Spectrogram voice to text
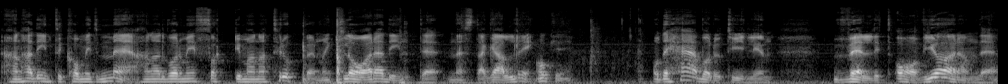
han hade inte kommit med. Han hade varit med i 40-mannatruppen men klarade inte nästa gallring. Okej. Och det här var då tydligen väldigt avgörande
